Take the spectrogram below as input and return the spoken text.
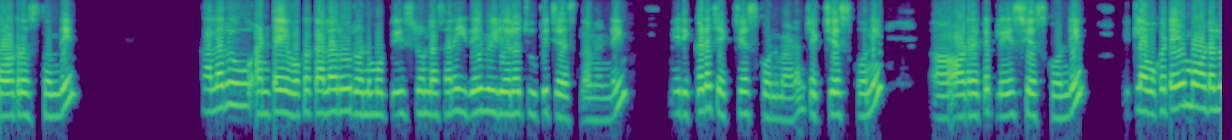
బార్డర్ వస్తుంది. కలరు అంటే ఒక కలరు రెండు మూడు పీసులు ఉన్నా సరే ఇదే వీడియోలో చూపించేస్తున్నానండి. మీరు ఇక్కడ చెక్ చేసుకోండి మేడం. చెక్ చేసుకొని ఆర్డర్ అయితే ప్లేస్ చేసుకోండి. ఇట్లా ఒకటే మోడల్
